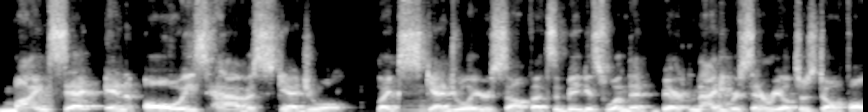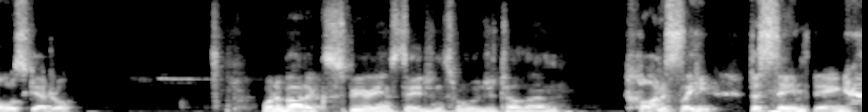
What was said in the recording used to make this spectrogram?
Mindset and always have a schedule like schedule yourself. That's the biggest one that 90% of realtors don't follow a schedule. What about experienced agents? What would you tell them? Honestly, the same thing.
